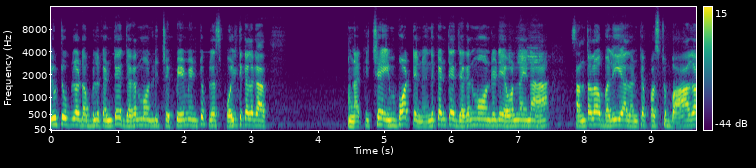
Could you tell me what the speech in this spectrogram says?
యూట్యూబ్లో డబ్బుల కంటే జగన్మోహన్ రెడ్డి ఇచ్చే పేమెంట్ ప్లస్ పొలిటికల్గా నాకు ఇచ్చే ఇంపార్టెంట్. ఎందుకంటే జగన్మోహన్ రెడ్డి ఎవరినైనా సంతలో బలియాలంటే ఫస్ట్ బాగా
